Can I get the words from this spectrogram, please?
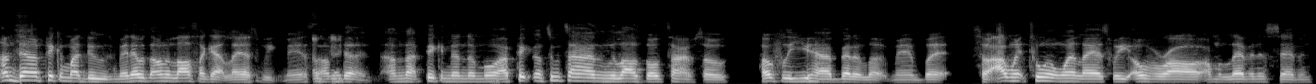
I'm done picking my dudes, man. That was the only loss I got last week, man. So Okay. I'm done. I'm not picking them no more. I picked them two times and we lost both times. So hopefully you have better luck, man. But so I went two and one last week. Overall, I'm 11 and seven.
